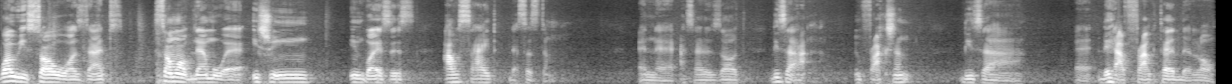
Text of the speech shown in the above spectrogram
what we saw was that some of them were issuing invoices outside the system. And uh, as a result, these are infraction. These are, uh, they have fractured the law.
